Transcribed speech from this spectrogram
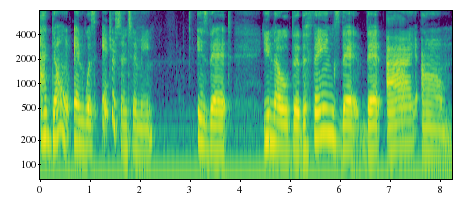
I don't. And what's interesting to me is that, you know, the the things that that I um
